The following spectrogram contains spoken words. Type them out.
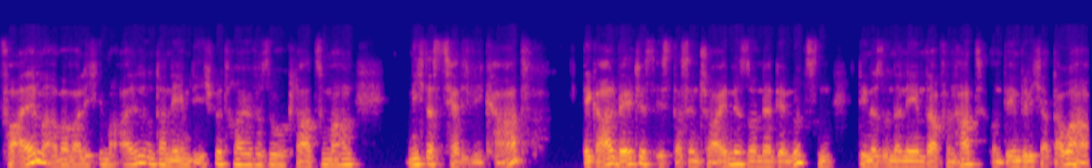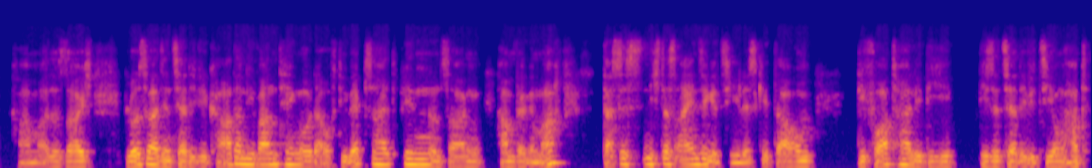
Vor allem aber, weil ich immer allen Unternehmen, die ich betreue, versuche klarzumachen, nicht das Zertifikat, egal welches ist das Entscheidende, sondern der Nutzen, den das Unternehmen davon hat. Und den will ich ja dauerhaft haben. Also sage ich, bloß weil Sie ein Zertifikat an die Wand hängen oder auf die Website pinnen und sagen, haben wir gemacht, das ist nicht das einzige Ziel. Es geht darum, die Vorteile, die diese Zertifizierung hat,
